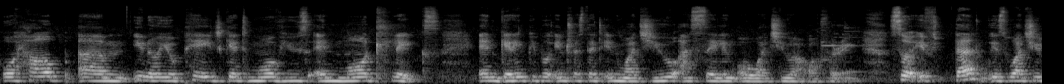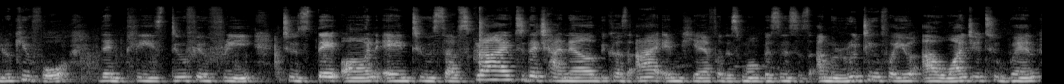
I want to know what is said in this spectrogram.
or help um, you know your page get more views and more clicks and getting people interested in what you are selling or what you are offering. So if that is what you're looking for, then please do feel free to stay on and to subscribe to the channel because I am here for the small businesses. I'm rooting for you. I want you to win.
